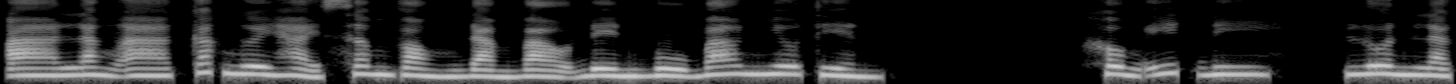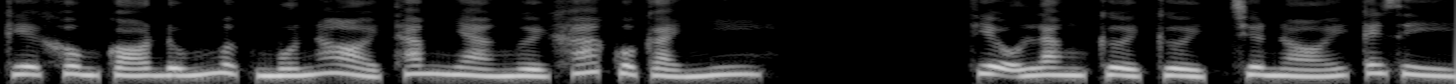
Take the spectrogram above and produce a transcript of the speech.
A lăng A các ngươi hải sâm vòng đảm bảo đền bù bao nhiêu tiền. Không ít đi, luôn là kia không có đúng mực muốn hỏi thăm nhà người khác của cải nhi. Thiệu lăng cười cười, chưa nói cái gì,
